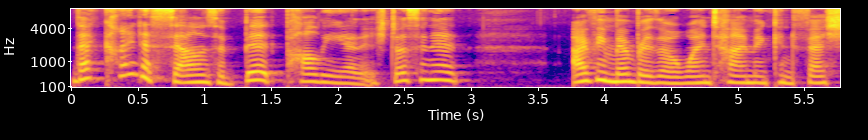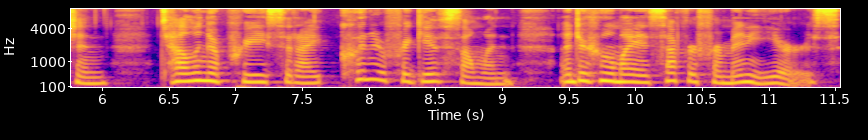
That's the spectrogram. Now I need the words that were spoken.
That kind of sounds a bit Pollyannish, doesn't it? I remember, though, one time in confession telling a priest that I couldn't forgive someone under whom I had suffered for many years.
